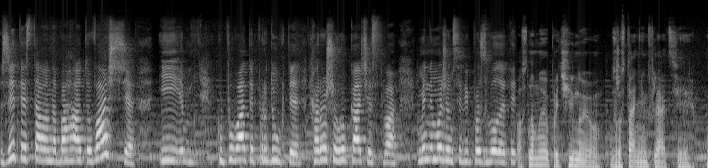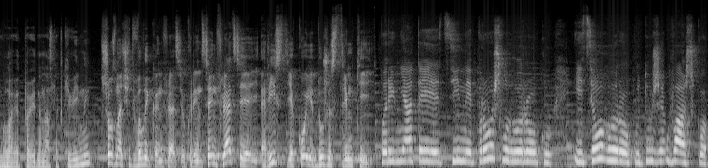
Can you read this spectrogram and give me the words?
Жити стало набагато важче і купувати продукти хорошого качества ми не можемо собі дозволити. Основною причиною зростання інфляції була відповідно наслідки війни. Що значить велика інфляція України? Це інфляція, ріст якої дуже стрімкий. Порівняти ціни прошлого року і цього року дуже важко.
